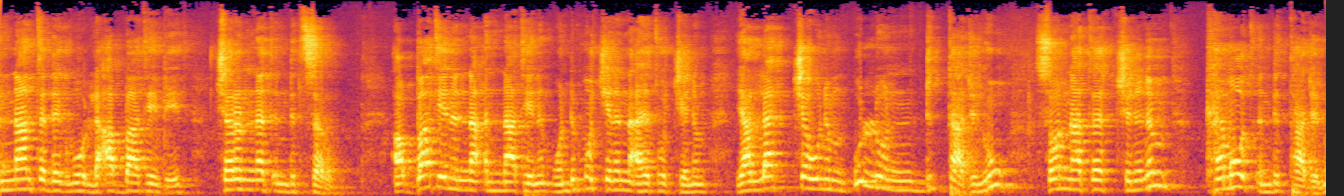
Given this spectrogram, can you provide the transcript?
እናንተ ደግሞ ለአባቴ ቤት ቸርነት እንድትሰሩ አባቴንና እናቴንም ወንድሞቼንና እህቶቼንም ያላቸውንም ሁሉ እንድታድኑ ሰውናታችንንም ከሞት እንድታድኑ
